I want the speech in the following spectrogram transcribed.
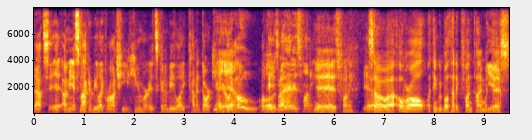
that's it. I mean, it's not going to be like raunchy humor. It's going to be like kind of dark humor. yeah, You're yeah. like, oh, Well, okay, it's- but that is funny. Yeah, you yeah, know? yeah, it's funny. Yeah. So uh, overall, I think we both had a fun time with Yeah, this.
